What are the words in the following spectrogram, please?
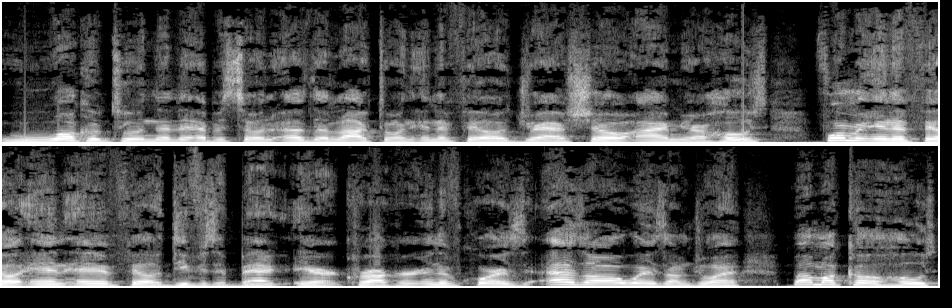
Welcome to another episode of the Locked On NFL Draft Show. I'm your host, former NFL and AFL defensive back Eric Crocker. And of course, as always, I'm joined by my co-host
